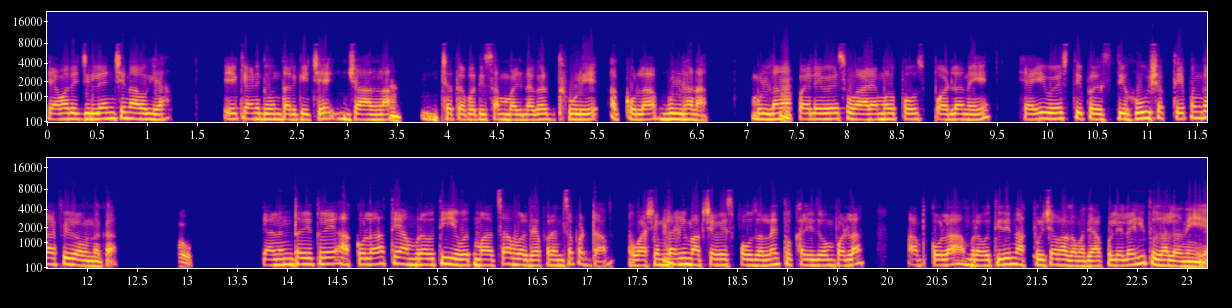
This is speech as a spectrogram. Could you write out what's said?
यामध्ये जिल्ह्यांची नावं घ्या. एक आणि दोन तारखेचे जालना छत्रपती संभाजीनगर धुळे अकोला बुलढाणा. बुलढाणा. पहिल्या वेळेस वाऱ्यामुळे पाऊस पडला नाही. ह्याही वेळेस ती परिस्थिती होऊ शकते पण गाफील राहू नका. त्यानंतर येतोय अकोला ते अमरावती यवतमाळचा वर्ध्यापर्यंतचा पट्टा. वाशिमलाही मागच्या वेळेस पाऊस झाला नाही तो खाली जाऊन पडला. अकोला अमरावती ते नागपूरच्या भागामध्ये. अकोल्यालाही तो झाला नाहीये.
